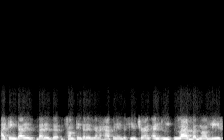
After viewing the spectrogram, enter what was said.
I think that is that is a, something that is going to happen in the future. And, and last but not least,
